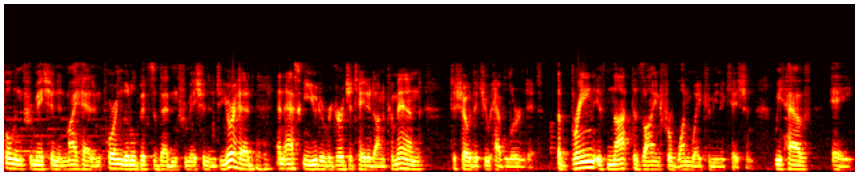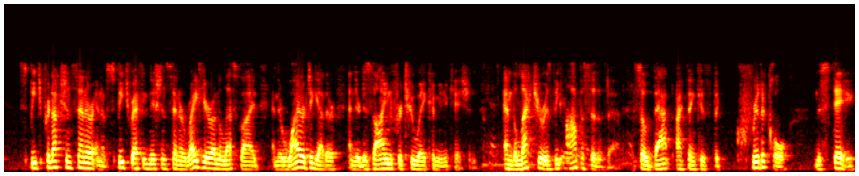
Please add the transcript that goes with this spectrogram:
full information in my head and pouring little bits of that information into your head mm-hmm. and asking you to regurgitate it on command to show that you have learned it. The brain is not designed for one way communication. We have a speech production center and a speech recognition center right here on the left side, and they're wired together and they're designed for two way communication. Okay. And the lecture is the opposite of that. So, that I think is the critical mistake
